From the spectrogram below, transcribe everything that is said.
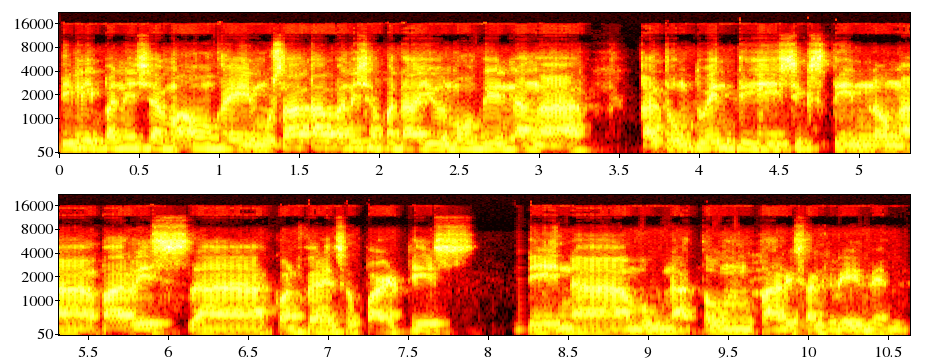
dili pa ni siya mao kay musaka pa ni siya padayon. Mo gay nang uh, katong 2016 no nga Paris uh, Conference of Parties di na mugna tong Paris Agreement.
